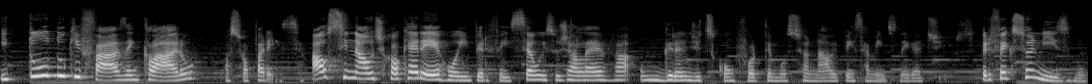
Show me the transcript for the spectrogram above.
E tudo o que fazem, claro, com a sua aparência. Ao sinal de qualquer erro ou imperfeição, isso já leva um grande desconforto emocional e pensamentos negativos. Perfeccionismo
